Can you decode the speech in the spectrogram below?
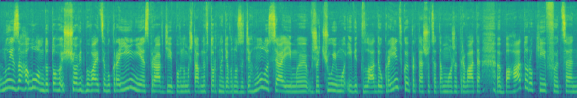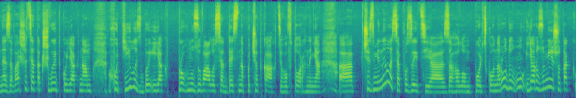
ну і загалом до того, що відбувається в Україні, справді повномасштабне вторгнення воно затягнулося, і ми вже чуємо і від влади української про те, що це там може тривати багато років. Це не завершиться так швидко, як нам хотілося би, і як прогнозувалося десь на початках цього вторгнення. Чи змінилася позиція загалом польського народу? Ну я розумію, що так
